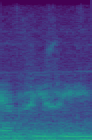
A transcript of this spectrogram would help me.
hostile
